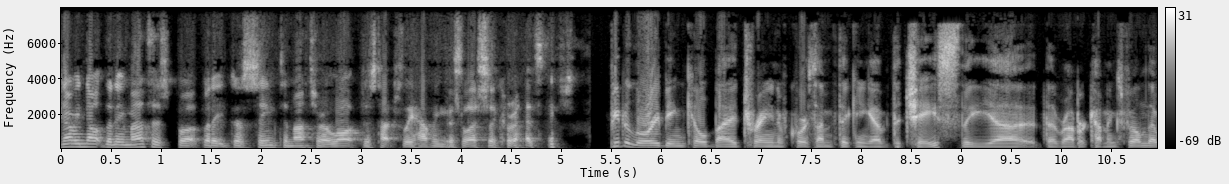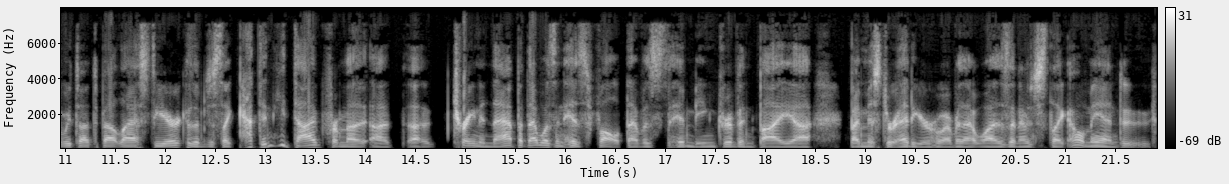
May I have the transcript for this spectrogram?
no, I mean, not that it matters, but but it does seem to matter a lot. Just actually having this less cigarettes. Peter Lorre being killed by a train, of course, I'm thinking of The Chase, the uh, the Robert Cummings film that we talked about last year, because I'm just like, God, didn't he die from a, a, a train in that? But that wasn't his fault. That was him being driven by uh, by Mr. Eddie or whoever that was. And I was just like, oh man, dude,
